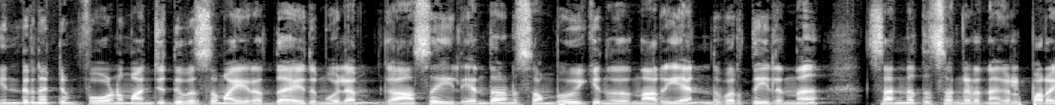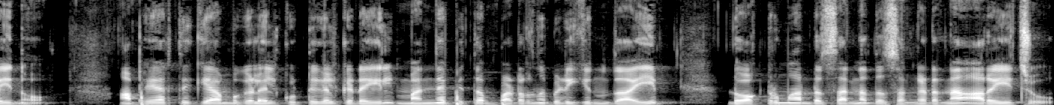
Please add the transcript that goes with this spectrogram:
ഇന്റർനെറ്റും ഫോണും അഞ്ചു ദിവസമായി റദ്ദായതുമൂലം ഗാസയിൽ എന്താണ് സംഭവിക്കുന്നതെന്ന് അറിയാൻ നിവർത്തിയില്ലെന്ന് സന്നദ്ധ സംഘടനകൾ പറയുന്നു. അഭയാർത്ഥി ക്യാമ്പുകളിൽ കുട്ടികൾക്കിടയിൽ മഞ്ഞപ്പിത്തം പടർന്നു പിടിക്കുന്നതായി ഡോക്ടർമാരുടെ സന്നദ്ധ സംഘടന അറിയിച്ചു.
